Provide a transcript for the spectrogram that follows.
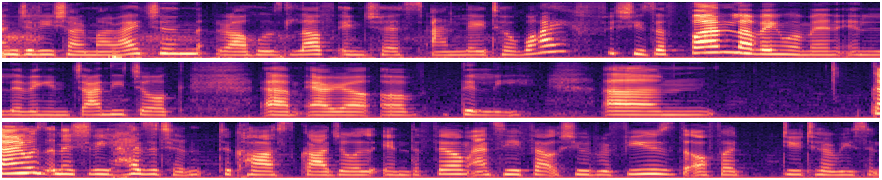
Anjali Sharma Raichan, Rahul's love interest and later wife. She's a fun-loving woman in living in Chandni Chowk um, area of Delhi. Um, Khan was initially hesitant to cast Kajol in the film as he felt she would refuse the offer due to her recent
